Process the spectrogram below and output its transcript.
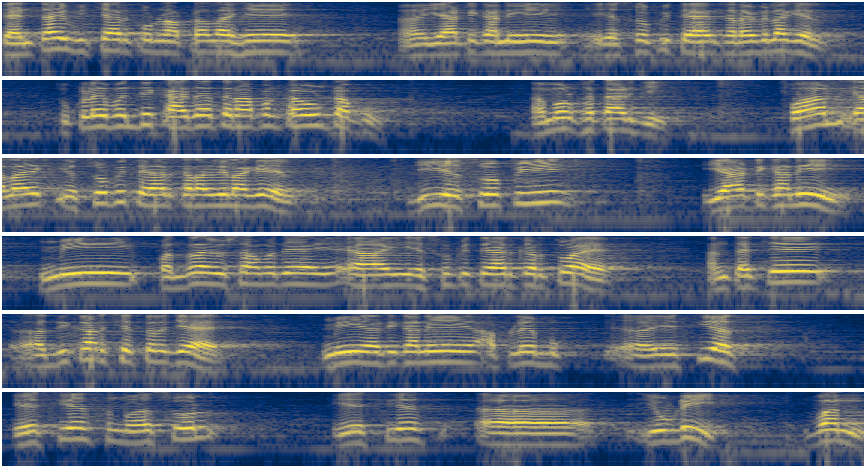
त्यांचाही विचार करून आपल्याला हे या ठिकाणी एस ओ पी तयार करावी लागेल. तुकडेबंदी कायदा तर आपण काढून टाकू अमोल खताळजी पण याला एक एस ओ पी तयार करावी लागेल जी एस ओ पी या ठिकाणी मी पंधरा दिवसामध्ये एस ओ पी तयार करतो आहे आणि त्याचे अधिकार क्षेत्र जे आहे मी या ठिकाणी आपले मुक A C S A C S महसूल A C S U D one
